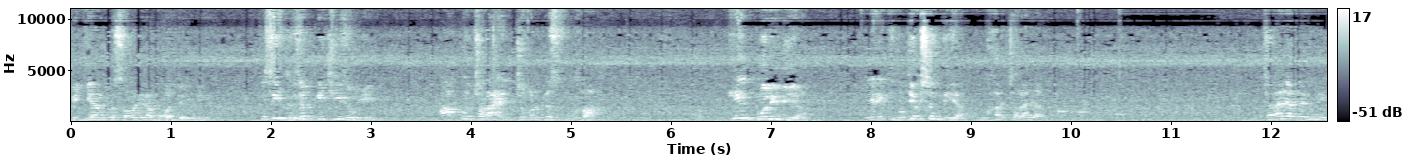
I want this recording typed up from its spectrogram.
विज्ञान को समझना बहुत ज़रूरी है। किसी गजब की चीज़ होगी, आपको चलाए ज़बरदस्त बुखार एक गोली दिया। या एक इंजेक्शन दिया, बुखार चला जाता चला जाता नहीं।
